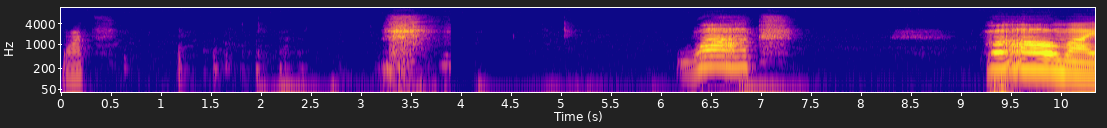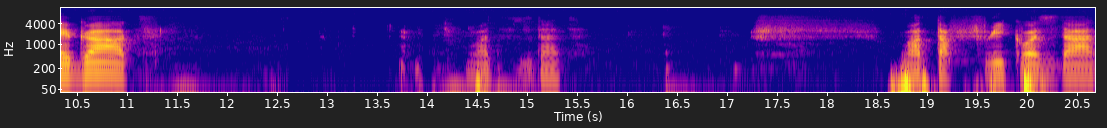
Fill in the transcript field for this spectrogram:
what? What? Oh my god. What's that? What the freak was that?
